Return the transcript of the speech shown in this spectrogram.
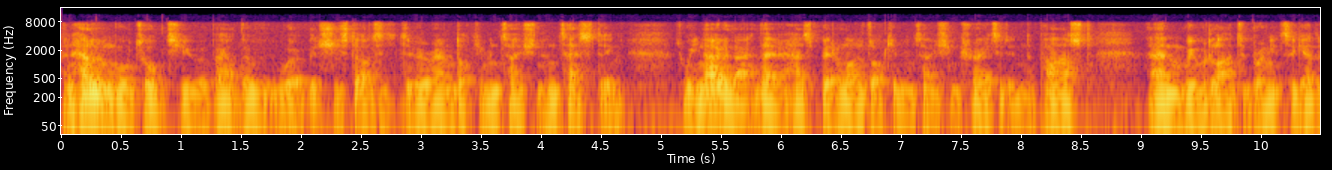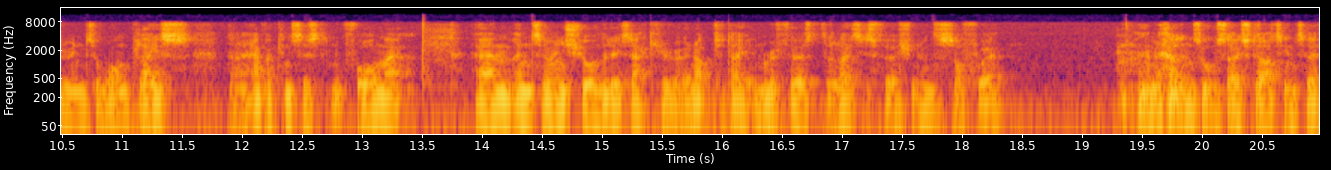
And Helen will talk to you about the work that she started to do around documentation and testing. So we know that there has been a lot of documentation created in the past, and we would like to bring it together into one place and have a consistent format, um, and to ensure that it's accurate and up to date and refers to the latest version of the software. And Helen's also starting to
